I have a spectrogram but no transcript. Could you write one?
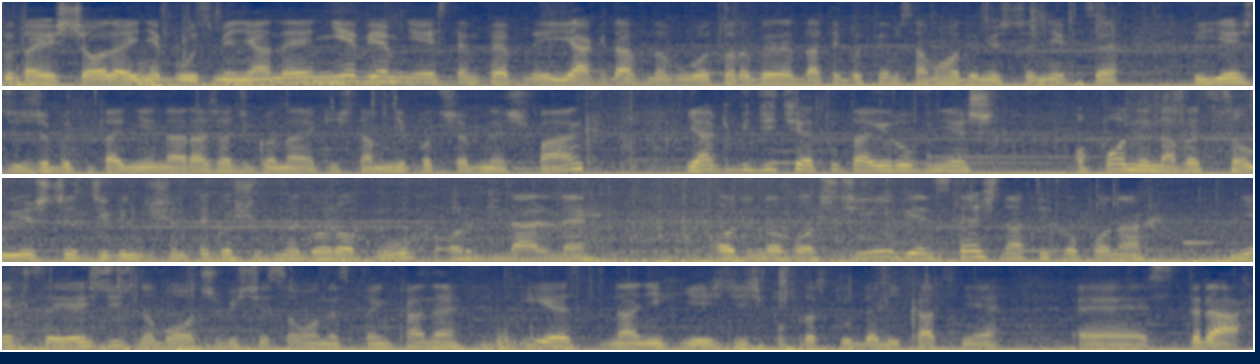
Tutaj jeszcze olej nie był zmieniany. Nie wiem, nie jestem pewny jak dawno było to robione, dlatego tym samochodem jeszcze nie chcę jeździć, żeby tutaj nie narażać go na jakiś tam niepotrzebny szwank. Jak widzicie tutaj również opony nawet są jeszcze z 97 roku, oryginalne od nowości, więc też na tych oponach nie chcę jeździć, no bo oczywiście są one spękane i jest na nich jeździć po prostu delikatnie e, strach.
